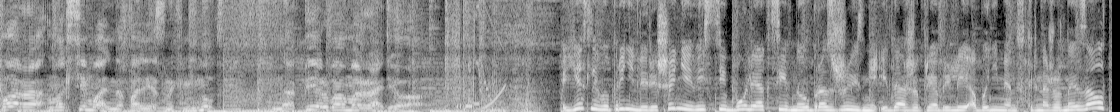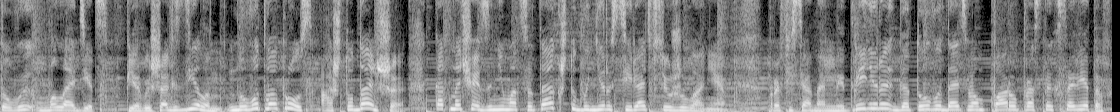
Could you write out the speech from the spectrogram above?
Пара максимально полезных минут на Первом радио. Если вы приняли решение вести более активный образ жизни и даже приобрели абонемент в тренажерный зал, то вы молодец. Первый шаг сделан. Но вот вопрос, а что дальше? Как начать заниматься так, чтобы не растерять все желание? Профессиональные тренеры готовы дать вам пару простых советов.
